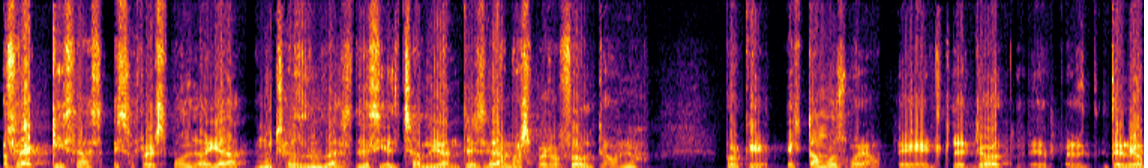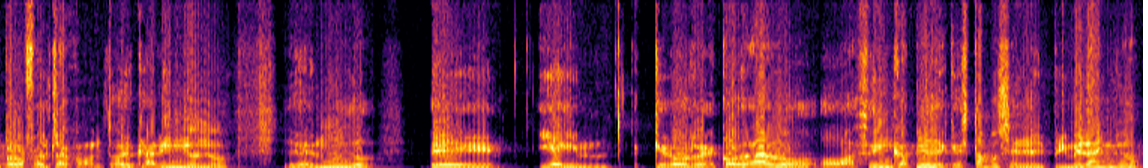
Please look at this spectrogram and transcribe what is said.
O sea, quizás eso responda ya muchas dudas de si el chami antes era más perroflauta o no. Porque estamos, bueno, yo eh, el término perroflauta con todo el cariño, ¿no? Del mundo. eh, y ahí quiero recordar o, o hacer hincapié de que estamos en el primer año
